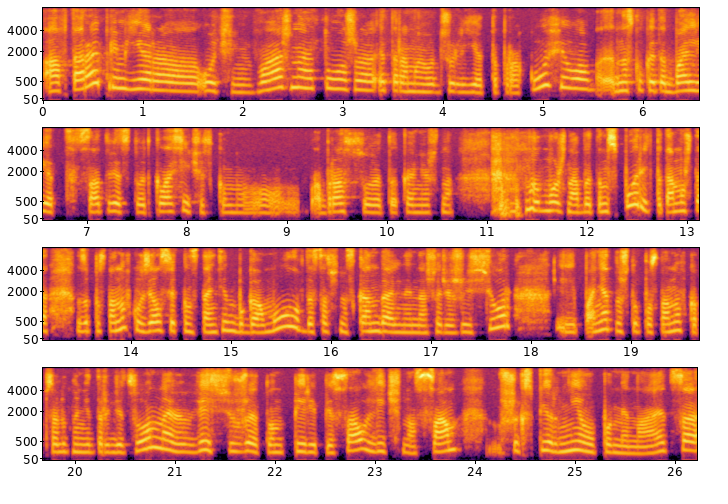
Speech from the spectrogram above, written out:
А вторая премьера очень важная тоже. Это «Ромео и Джульетта» Прокофьева. Насколько этот балет соответствует классическому образцу, это, конечно, ну, можно об этом спорить, потому что за постановку взялся Константин Богомолов, достаточно скандальный наш режиссер. И понятно, что постановка абсолютно нетрадиционная. Весь сюжет он переписал лично сам. Шекспир не упоминается,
